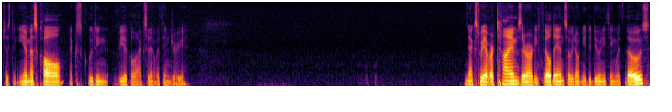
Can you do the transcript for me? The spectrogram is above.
just an EMS call excluding vehicle accident with injury. Next, we have our times. They're already filled in, so we don't need to do anything with those.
